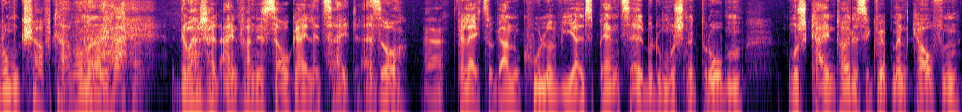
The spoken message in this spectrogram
rumgeschafft habe. Und du hast halt einfach eine saugeile Zeit. Also Ja. vielleicht sogar noch cooler wie als Band selber. Du musst nicht proben, musst kein teures Equipment kaufen.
